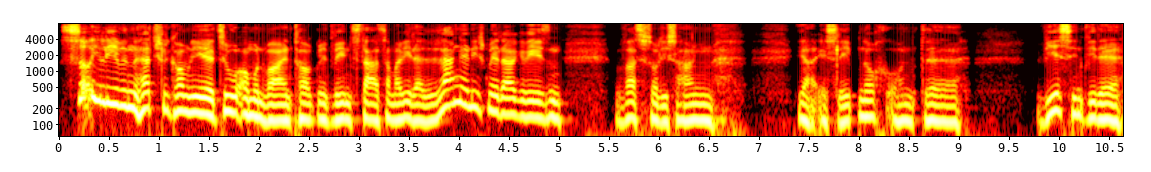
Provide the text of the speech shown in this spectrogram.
So, ihr Lieben, herzlich willkommen hier zu Om und Wein Talk mit Vince. Da sind wir wieder lange nicht mehr da gewesen. Was soll ich sagen? Ja, es lebt noch und äh, wir sind wieder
